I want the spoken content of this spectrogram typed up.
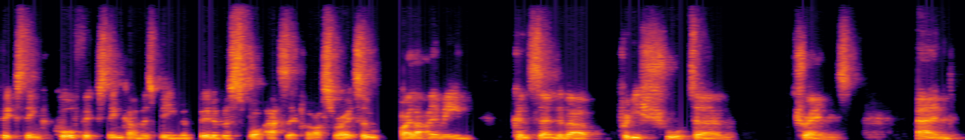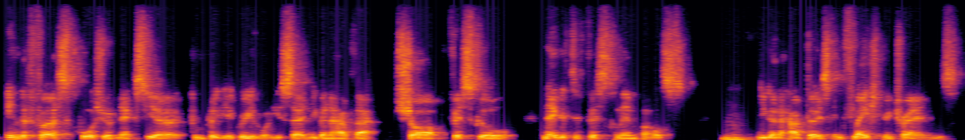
fixed income, core fixed income as being a bit of a spot asset class, right? So by that I mean concerned about pretty short term trends. And in the first quarter of next year, completely agree with what you said. You're going to have that sharp fiscal, negative fiscal impulse. Mm. You're going to have those inflationary trends.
